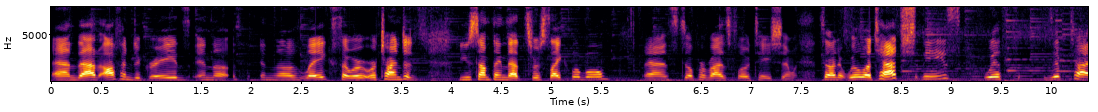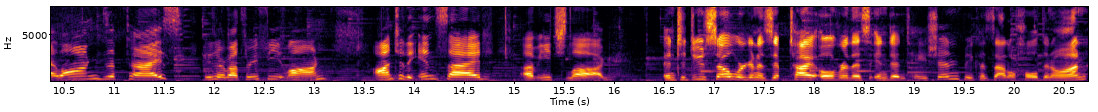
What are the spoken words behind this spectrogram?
and that often degrades in the, in the lake. So we're, we're trying to use something that's recyclable and still provides flotation. So we'll attach these with zip tie, long zip ties. These are about three feet long onto the inside of each log. And to do so, we're gonna zip tie over this indentation because that'll hold it on.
